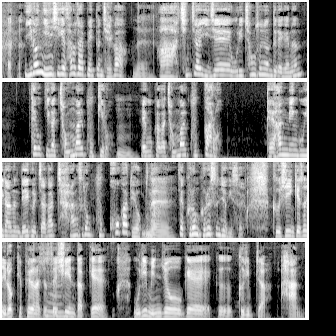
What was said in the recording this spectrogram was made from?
이런 인식에 사로잡혀 있던 제가 네. 아 진짜 이제 우리 청소년들에게는 태극기가 정말 국기로 음. 애국가가 정말 국가로 대한민국이라는 네 글자가 자랑스러운 국호가 되었구나. 네. 제가 그런 글을 쓴 적이 있어요. 그 시인께서는 이렇게 표현하셨어요. 음. 시인답게 우리 민족의 그 그립자 한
